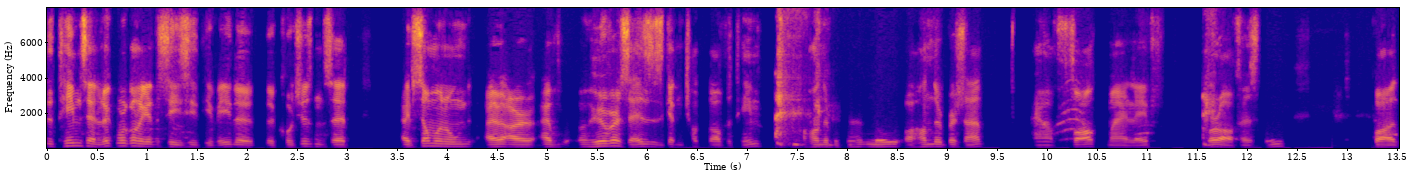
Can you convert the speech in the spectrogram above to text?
the team said, look, we're going to get the CCTV, the, the coaches, and said, if someone owned, or, or whoever says is getting chucked off the team, 100%, no, 100%, oh, fuck my life, we're off this team. But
